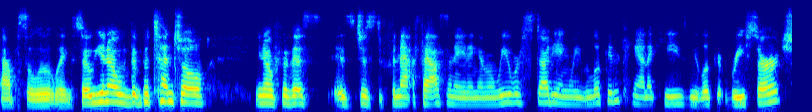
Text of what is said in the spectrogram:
Absolutely. So, you know, the potential, you know, for this is just fascinating. And when we were studying, we look in Keys, we look at research.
